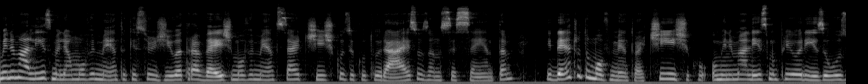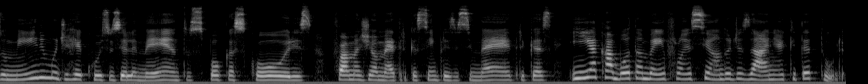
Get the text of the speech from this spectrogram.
minimalismo é um movimento que surgiu através de movimentos artísticos e culturais nos anos 60 e dentro do movimento artístico, o minimalismo prioriza o uso mínimo de recursos e elementos, poucas cores, formas geométricas simples e simétricas, e acabou também influenciando o design e arquitetura.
